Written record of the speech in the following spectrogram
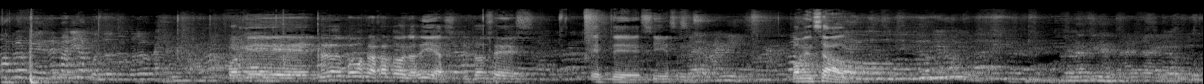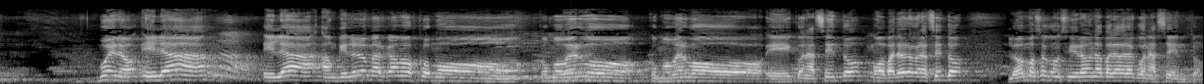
No, profe, re María cuando tu color. Porque no lo podemos trabajar todos los días. Entonces, este, sí, es así. Comenzado. Bueno, el A, el A, aunque no lo marcamos como, como verbo, como verbo eh, con acento, como palabra con acento, lo vamos a considerar una palabra con acento,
